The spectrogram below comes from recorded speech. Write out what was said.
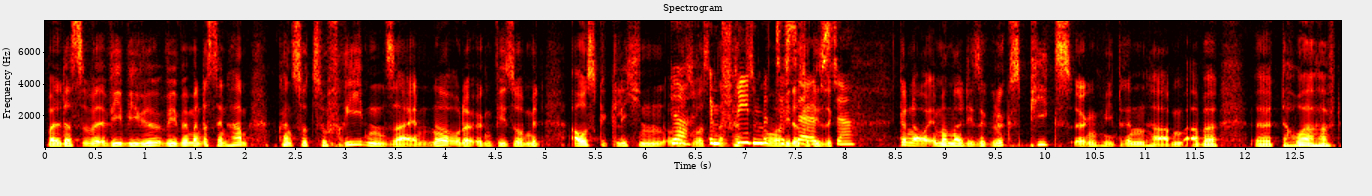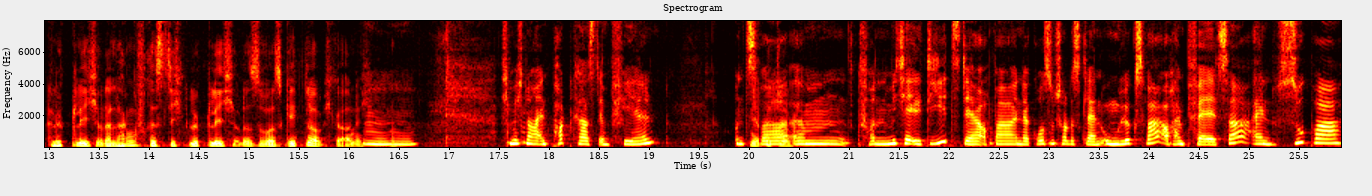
Weil das, wie, wie, wie will man das denn haben? Du kannst so zufrieden sein, ne? Oder irgendwie so mit ausgeglichen oder ja, sowas. Im Frieden mit sich selbst, so diese, ja Genau, immer mal diese Glückspeaks irgendwie drin haben, aber äh, dauerhaft glücklich oder langfristig glücklich oder sowas geht, glaube ich, gar nicht. Mhm. Ich möchte noch einen Podcast empfehlen. Und zwar ja, ähm, von Michael Dietz, der auch mal in der großen Show des kleinen Unglücks war, auch ein Pfälzer, ein super,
